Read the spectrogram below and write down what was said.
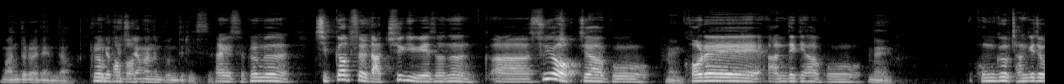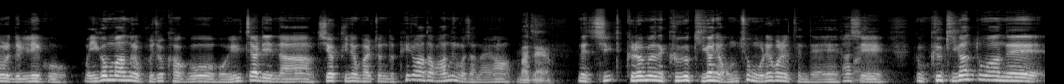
만들어야 된다 그럼 이렇게 봐봐. 주장하는 분들이 있어요 알겠어. 그러면 집값을 낮추기 위해서는 아, 수요 억제하고 네. 거래 안 되게 하고 네 공급 장기적으로 늘리고 뭐 이것만으로 부족하고 뭐 일자리나 지역 균형 발전도 필요하다고 하는 거잖아요. 맞아요 근데 지, 그러면 그 기간이 엄청 오래 걸릴 텐데 사실 그럼 그 기간 동안에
